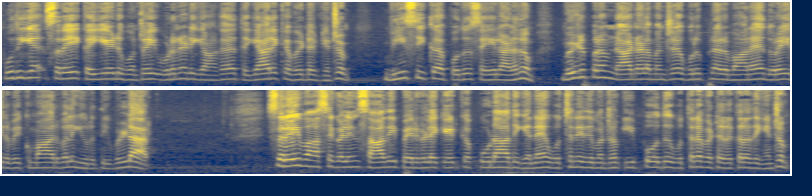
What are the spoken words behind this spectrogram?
புதிய சிறை கையேடு ஒன்றை உடனடியாக தயாரிக்க வேண்டும் என்றும் விசிக பொதுச் செயலாளரும் விழுப்புரம் நாடாளுமன்ற உறுப்பினருமான துரை ரவிக்குமார் வலியுறுத்தியுள்ளார். சிறைவாசிகளின் சாதி பெயர்களை கேட்கக்கூடாது என உச்சநீதிமன்றம் இப்போது உத்தரவிட்டிருக்கிறது என்றும்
